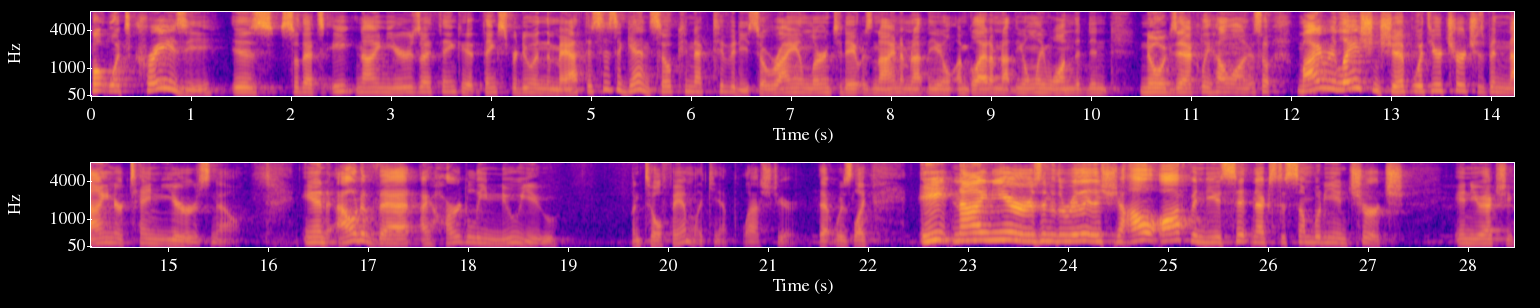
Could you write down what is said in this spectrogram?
but what's crazy is so that's eight, nine years, I think. Uh, Thanks for doing the math. This is again so connectivity. So Ryan learned today it was nine. I'm not the. I'm glad I'm not the only one that didn't know exactly how long. So my relationship with your church has been nine or ten years now, and out of that, I hardly knew you until family camp last year. That was like eight, nine years into the relationship. How often do you sit next to somebody in church and you actually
